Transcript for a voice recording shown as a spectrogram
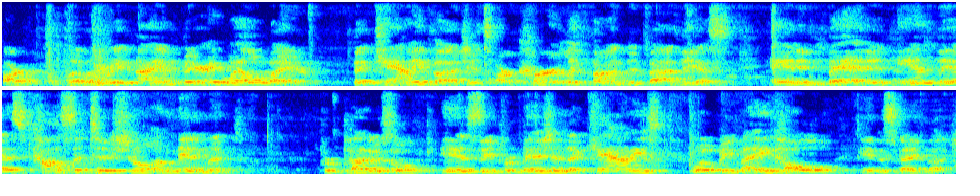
are, well, let me read, I am very well aware that county budgets are currently funded by this and embedded in this constitutional amendment proposal is the provision that counties will be made whole in the state budget.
